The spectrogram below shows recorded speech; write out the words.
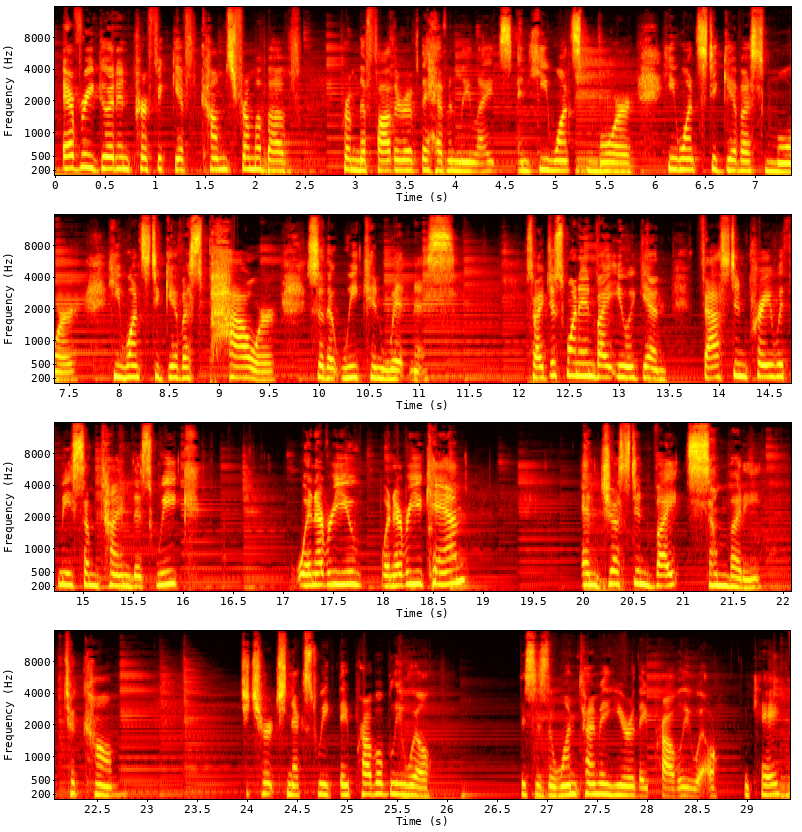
Every good and perfect gift comes from above from the Father of the heavenly lights, and He wants more. He wants to give us more. He wants to give us power so that we can witness. So I just want to invite you again, fast and pray with me sometime this week, whenever you whenever you can, and just invite somebody to come to church next week. They probably will. This is the one time a year they probably will. Okay?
